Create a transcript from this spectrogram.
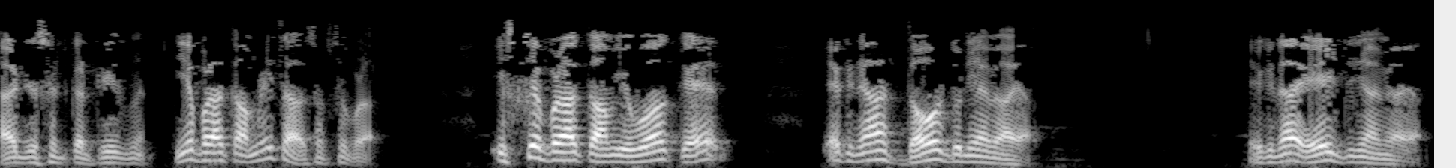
ایڈجسٹنٹ کنٹریز میں۔ یہ بڑا کام نہیں تھا، سب سے بڑا۔ اس سے بڑا کام یہ ہوا کہ ایک نیا دور دنیا میں آیا۔ ایک نیا ایج دنیا میں آیا۔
